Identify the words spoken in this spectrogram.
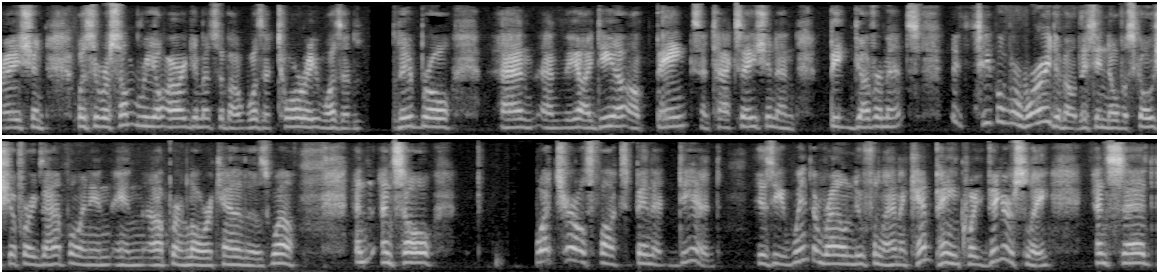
Confederation was there were some real arguments about was it Tory, was it liberal, and and the idea of banks and taxation and big governments. People were worried about this in Nova Scotia, for example, and in, in Upper and Lower Canada as well. And and so what Charles Fox Bennett did is he went around Newfoundland and campaigned quite vigorously and said,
